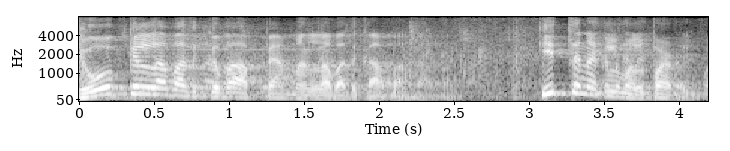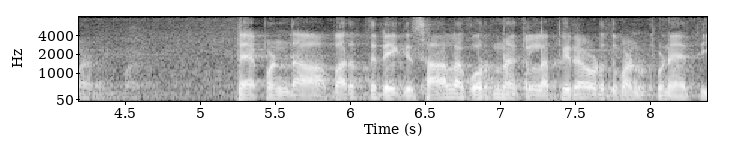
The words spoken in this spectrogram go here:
ಜೋಕಲ್ನ ಬದುಕು ಬಾ ಅಪ್ಪ ಅಮ್ಮನ್ಲ ಬದುಕ ಬಾ ಇತ್ತನಕಲ್ ಮಲ್ಪಾಡು ದೇಪಂಡ ಬರ್ತ್ಡೇಗೆ ಸಾಲ ಕೊರ್ನಕಲ್ಲ ಪಿರ ಹೊಡೆದು ಬಣ್ಪುಣೆ ಆಯ್ತು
